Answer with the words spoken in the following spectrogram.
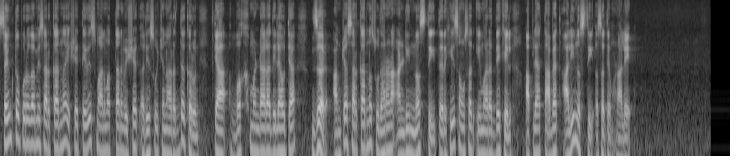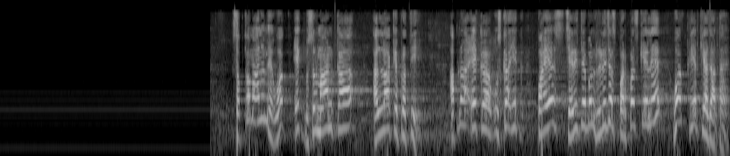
संयुक्त पुरोगामी सरकारनं एकशे तेवीस मालमत्तांविषयक अधिसूचना रद्द करून त्या वख मंडळाला दिल्या होत्या. जर आमच्या सरकारनं सुधारणा आणली नसती तर ही संसद इमारत देखील आपल्या ताब्यात आली नसती असं ते म्हणाले. सबको मालूम है, वक्त एक मुसलमान का अल्लाह के प्रति अपना एक, उसका एक पायस चैरिटेबल रिलीजियस पर्पस के लिए वक्त क्रिएट किया जाता है।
